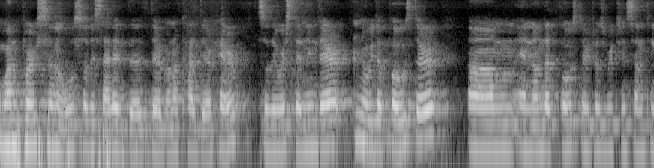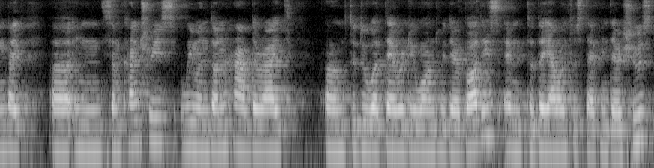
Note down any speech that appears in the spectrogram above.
One person also decided that they're gonna cut their hair, so they were standing there with a poster, um, and on that poster it was written something like, uh, "In some countries, women don't have the right um, to do whatever they want with their bodies, and today I want to step in their shoes.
